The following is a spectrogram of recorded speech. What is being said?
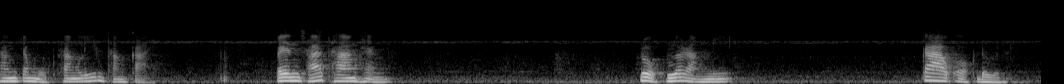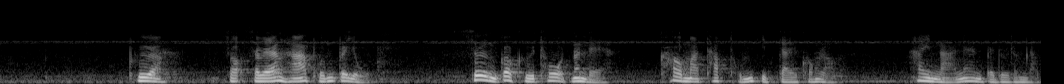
ทางจมูกทางลิ้นทางกาย เป็นสาทางแห่ง โรคเรื้อรังนี้ ก้าวออกเดิน เพื่อเสาะแสวงหาผลประโยชน์ ซึ่งก็คือโทษนั่นแหละ เข้ามาทับถมจิตใจของเรา ให้หนาแน่นไปโดยลำดับ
